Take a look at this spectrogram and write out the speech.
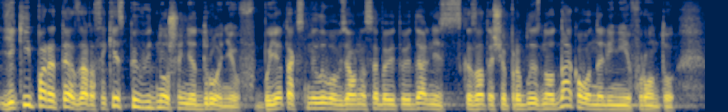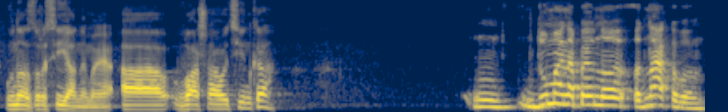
який паритет зараз, яке співвідношення дронів? Бо я так сміливо взяв на себе відповідальність сказати, що приблизно однаково на лінії фронту у нас з росіянами. А ваша оцінка? Думаю, напевно, однаково,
